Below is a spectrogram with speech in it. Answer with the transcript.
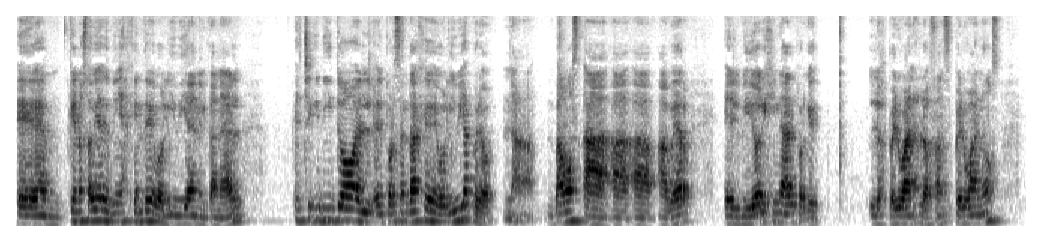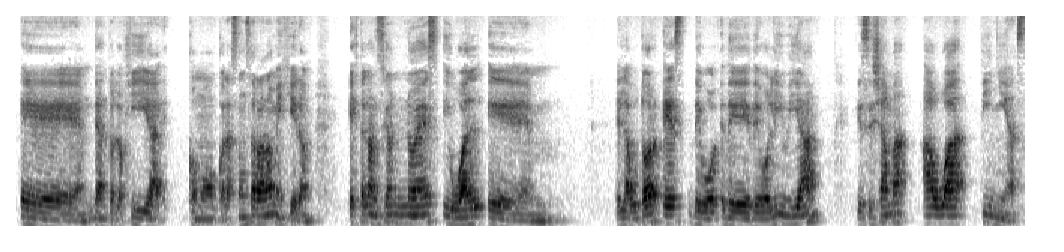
em, que no sabía que tenía gente de Bolivia en el canal es chiquitito el, porcentaje de Bolivia, pero nada. Vamos a, ver el video original porque los peruanos, los fans peruanos eh, de antología como Corazón Serrano me dijeron, esta canción no es igual, eh, el autor es de, de, Bolivia, que se llama Aguatiñas.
